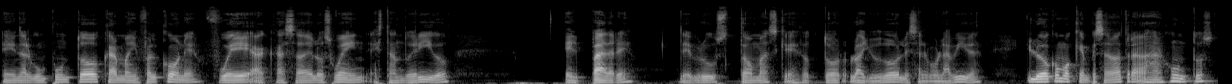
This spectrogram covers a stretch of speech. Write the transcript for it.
en algún punto Carmine Falcone fue a casa de los Wayne estando herido. El padre de Bruce, Thomas, que es doctor, lo ayudó, le salvó la vida. Y luego como que empezaron a trabajar juntos,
